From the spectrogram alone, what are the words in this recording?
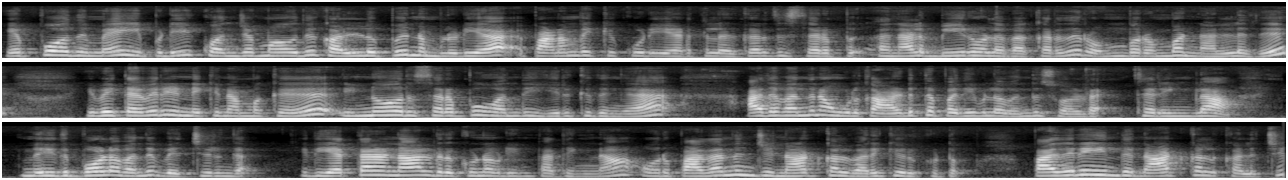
எப்போதுமே இப்படி கொஞ்சமாவது கல்லுப்பு நம்மளுடைய பணம் வைக்கக்கூடிய இடத்துல இருக்கிறது சிறப்பு. அதனால் பீரோவில் வைக்கிறது ரொம்ப ரொம்ப நல்லது. இவை தவிர இன்றைக்கி நமக்கு இன்னொரு சிறப்பும் வந்து இருக்குதுங்க. அதை வந்து நான் உங்களுக்கு அடுத்த பதிவில் வந்து சொல்கிறேன் சரிங்களா? இந்த இது போல் வந்து வச்சுருங்க. இது எத்தனை நாள் இருக்கணும் அப்படின்னு பார்த்தீங்கன்னா ஒரு பதினஞ்சு நாட்கள் வரைக்கும் இருக்கட்டும். பதினைந்து நாட்கள் கழித்து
